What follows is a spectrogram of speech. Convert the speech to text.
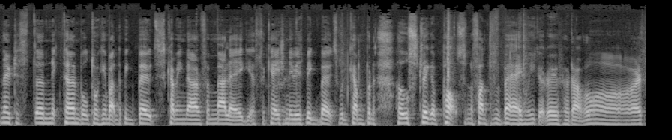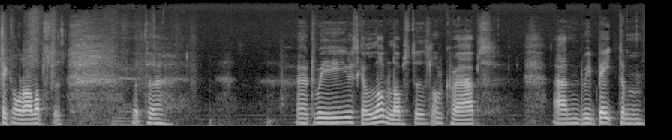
noticed uh, Nick Turnbull talking about the big boats coming down from Mallaig. Yes, occasionally these big boats would come put a whole string of pots in the front of the bay, and we get for it. Oh, I take all our lobsters. But, uh, but we used to get a lot of lobsters, a lot of crabs, and we bait them.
